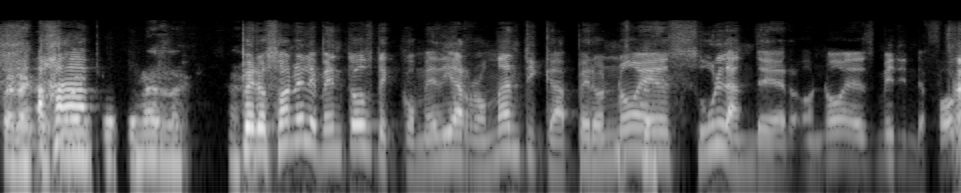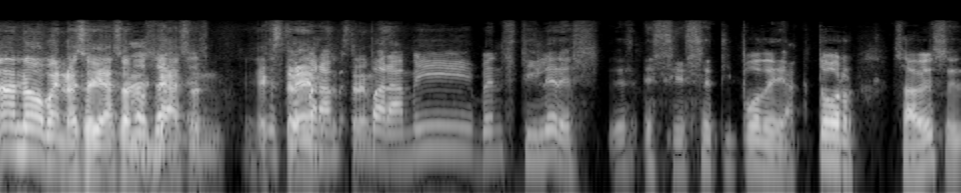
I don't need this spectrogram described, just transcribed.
para que Ajá. Pero son elementos de comedia romántica, pero no es Zoolander o no es Meeting the Fox. Ah, no, bueno, eso ya son, O sea, ya es- son Es que extremos, para, extremos. para mí, Ben Stiller es, es- es ese tipo de actor, ¿sabes? Eh,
